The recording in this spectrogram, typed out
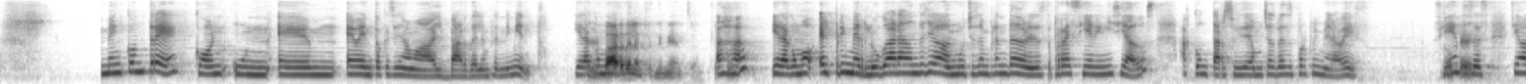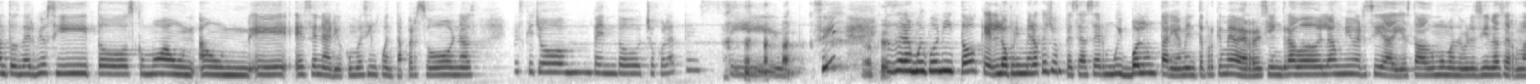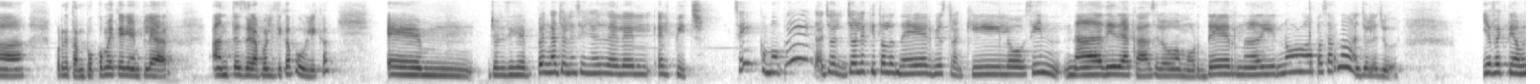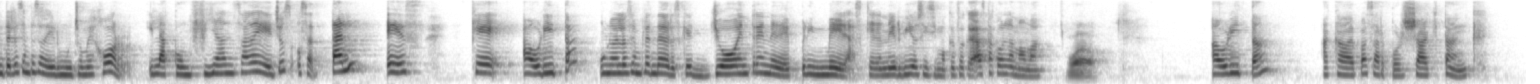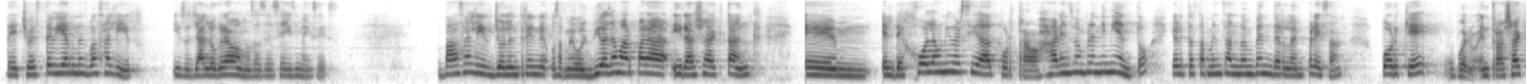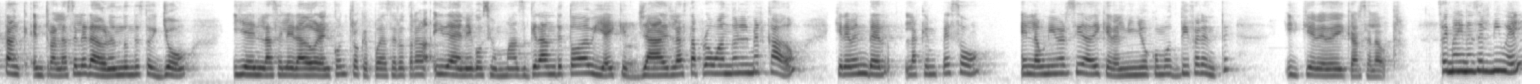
Me encontré con un eh, evento que se llamaba el Bar del Emprendimiento. Y era el como, bar del emprendimiento. Ajá, y era como el primer lugar a donde llegaban muchos emprendedores recién iniciados a contar su idea muchas veces por primera vez. ¿Sí? Ok. Entonces llevan todos nerviositos, como a un, a un eh, escenario como de 50 personas. Es que yo vendo chocolates y... ¿Sí? Ok. Entonces era muy bonito, que lo primero que yo empecé a hacer muy voluntariamente, porque me había recién graduado de la universidad y estaba como más o menos sin hacer nada, porque tampoco me quería emplear antes de la política pública, em, yo les dije, venga, yo le enseño a hacer el, el pitch. Sí, como, venga, yo, yo le quito los nervios, tranquilo, sí, nadie de acá se lo va a morder, nadie, no, no va a pasar nada, yo le ayudo. Y efectivamente les empezó a ir mucho mejor. Y la confianza de ellos, o sea, tal es que ahorita uno de los emprendedores que yo entrené de primeras, que era nerviosísimo, que fue hasta con la mamá, Wow. ahorita acaba de pasar por Shark Tank. De hecho, este viernes va a salir, y eso ya lo grabamos hace seis meses. Va a salir, yo lo entrené, o sea, me volvió a llamar para ir a Shark Tank. Eh, él dejó la universidad por trabajar en su emprendimiento y ahorita está pensando en vender la empresa porque, bueno, entró a Shark Tank, entró a la aceleradora en donde estoy yo y en la aceleradora encontró que puede hacer otra idea de negocio más grande todavía y que Claro. ya la está probando en el mercado. Quiere vender la que empezó en la universidad y que era el niño como diferente y quiere dedicarse a la otra. O sea, imagínense el nivel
